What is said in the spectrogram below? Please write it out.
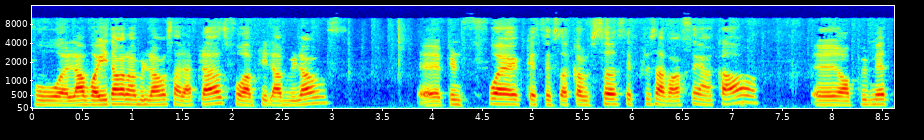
faut l'envoyer dans l'ambulance à la place, faut appeler l'ambulance. puis une fois que c'est ça comme ça, c'est plus avancé encore. on peut mettre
